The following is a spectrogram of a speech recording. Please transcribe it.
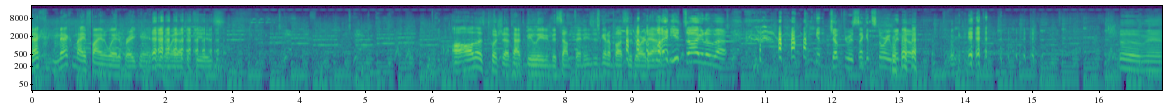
Mekk, Mekk might find a way to break in even without the keys. All, all those push-ups have to be leading to something. He's just going to bust the door down. what are you talking about? I'm gonna jump through a second story window. Oh man.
